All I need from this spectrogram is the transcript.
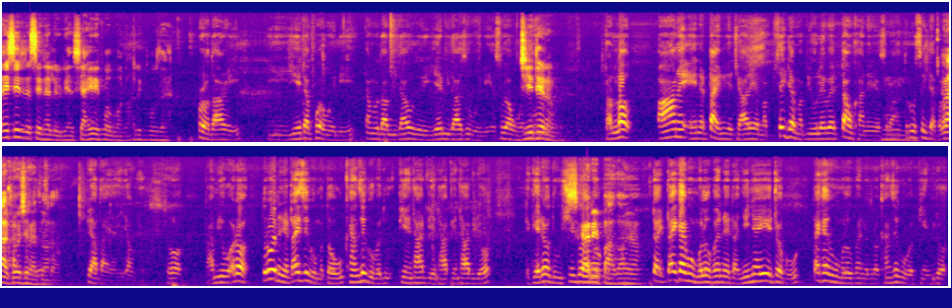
တိုက်စစ်တဲ့စင်တဲ့လူတွေဆရာကြီးတွေမဟုတ်ပါတော့အဲ့လိုပုံစံပရော်သားတွေဒီရဲတပ်ဖွဲ့ဝင်တွေတမတော်သားမိသားစုတွေရဲမိသားစုဝင်တွေအစိုးရဝင်ဂျင်းတဲ့တော့ဒါတော့အားနဲ့အဲနဲ့တိုက်နေတဲ့ကြားထဲမှာစိတ်ဓာတ်မပြိုလဲပဲတောက်ခံနေတယ်ဆိုတာသူတို့စိတ်ဓာတ်ပြတာ ရရောက်တယ်ဆိုတော့ဒါမျိုးပေါ့အဲ့တော့သူတို့အနေနဲ့တိုက်စစ်ကိုမတော်ဘူးခံစစ်ကိုပဲသူပြင်ထားပြင်ထားပြင်ထားပြီးတော့တကယ်တော့သူရှင်း စ ပြ ကန်နေပါသွားရော တိုက်တိုက်ခိုက်မှုမလုပ်ဘဲနဲ့ဒါငင်းငယ်ရေးအတွက်ကိုတိုက်ခိုက်မှုမလုပ်ဘဲနဲ့သူတို့ခံစစ်ကိုပဲပြင်ပြီးတော့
